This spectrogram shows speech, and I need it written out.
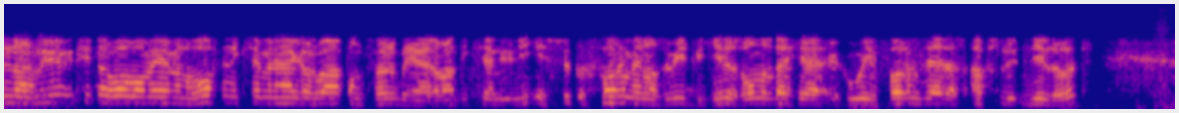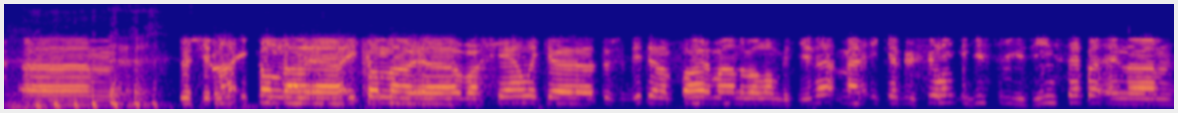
daar nu, ik zit daar wel wat mee in mijn hoofd en ik ben me eigenlijk wel aan het voorbereiden. Want ik ben nu niet in super vorm en als zoiets beginnen zonder dat je goed in vorm bent, dat is absoluut niet leuk. Um, dus ja, ik kan daar, uh, ik kan daar uh, waarschijnlijk uh, tussen dit en een paar maanden wel aan beginnen. Maar ik heb uw filmpje gisteren gezien, Steppen. En um,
